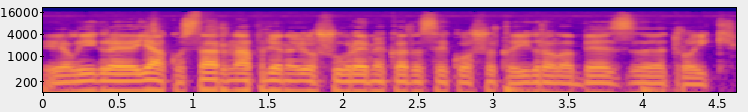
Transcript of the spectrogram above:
Jer igra je jako star, napravljena još u vreme kada se košarka igrala bez e, trojke.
